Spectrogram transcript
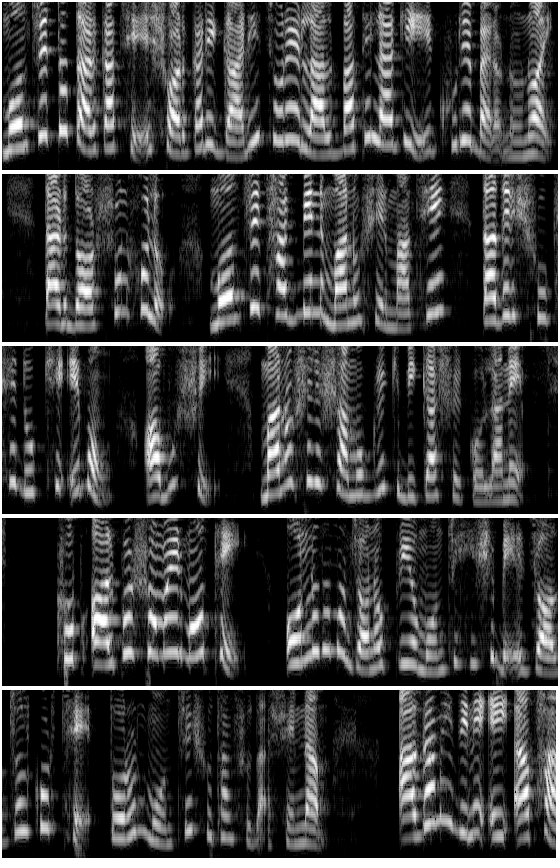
মন্ত্রিত্ব তার কাছে সরকারি গাড়ি চড়ে লালবাতি লাগিয়ে ঘুরে বেড়ানো নয়। তার দর্শন হল, মন্ত্রী থাকবেন মানুষের মাঝে, তাদের সুখে দুঃখে এবং অবশ্যই মানুষের সামগ্রিক বিকাশের কল্যাণে। খুব অল্প সময়ের মধ্যেই অন্যতম জনপ্রিয় মন্ত্রী হিসেবে জলজল করছে তরুণ মন্ত্রী সুধাংশু দাসের নাম। আগামী দিনে এই আফা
